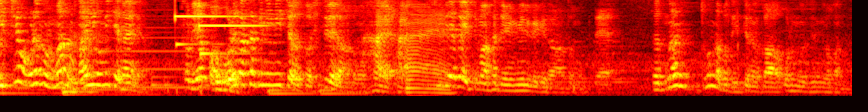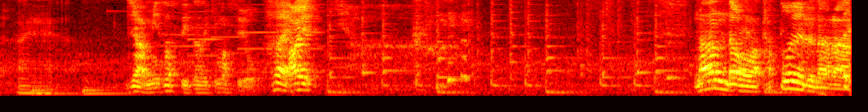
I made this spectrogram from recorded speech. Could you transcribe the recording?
一応俺もまだ内容見てないのよ。それやっぱ俺が先に見ちゃうと失礼だなと思って、はいはい。渋谷が一番初めに見るべきだなと思って。だなんどんなこと言ってるのか俺も全然わかんない。はい。じゃあ見させていただきますよ。はい、はい。なんだろうな例えるなら。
